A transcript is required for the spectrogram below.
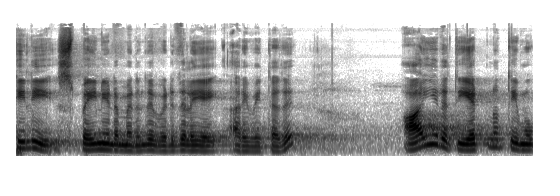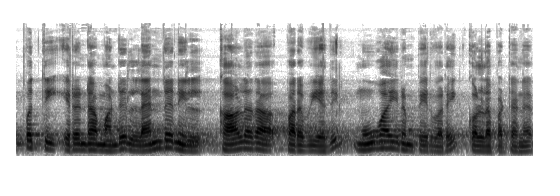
சிலி ஸ்பெயினிடமிருந்து விடுதலையை அறிவித்தது. ஆயிரத்தி எட்நூற்றி முப்பத்தி இரண்டாம் ஆண்டு லண்டனில் காலரா பரவியதில் மூவாயிரம் பேர் வரை கொல்லப்பட்டனர்.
